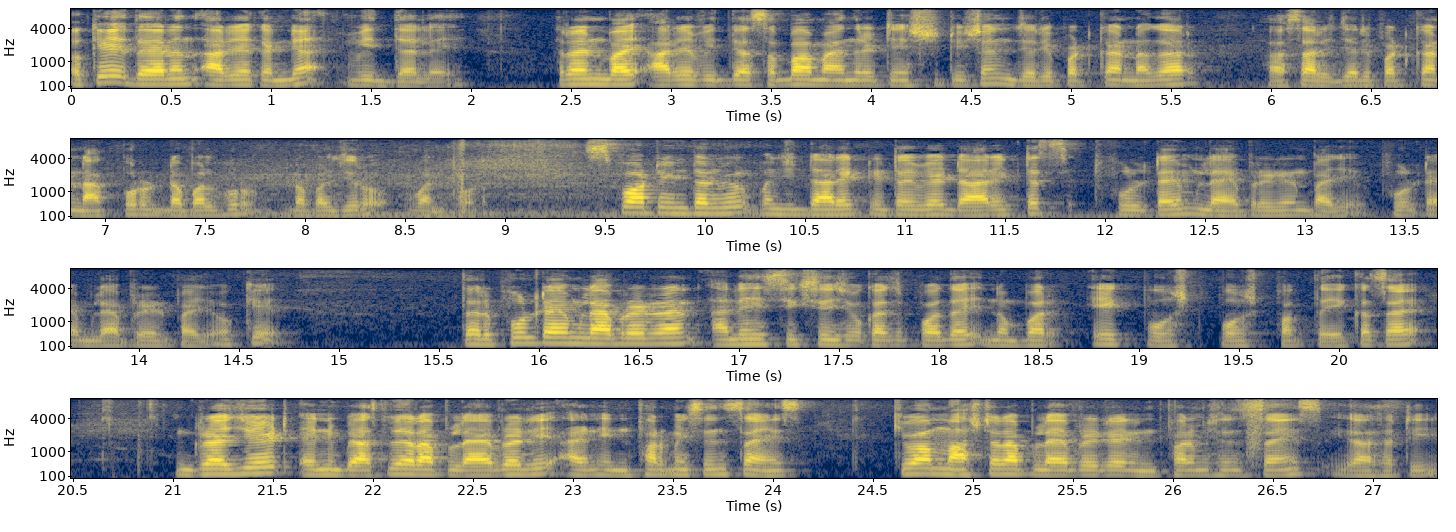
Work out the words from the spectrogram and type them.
Okay Dayanand Arya Kanya Vidyalaya. Run by Arya Vidyasabha minority institution Jaripatka Nagar sorry Jaripatka Nagpur double four double zero one four spot interview म्हणजे डायरेक्ट इंटरव्ह्यू आहे डायरेक्टच फुल टाईम लायब्रेरियन पाहिजे फुल टाईम लायब्रेरियन पाहिजे ओके? तर फुल टाईम लायब्रेरियन आणि हे शिक्षण शिवकाचं पद आहे नंबर एक पोस्ट पोस्ट फक्त एकच आहे. ग्रॅज्युएट आणि bachelor of library and information science किंवा master of library and information science यासाठी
